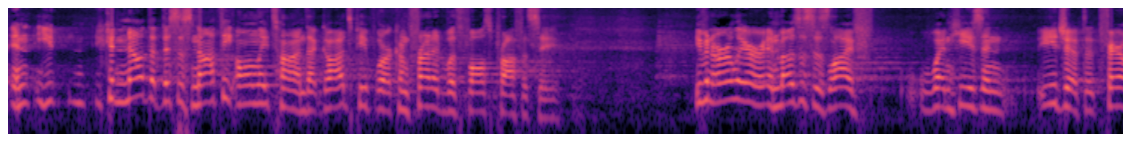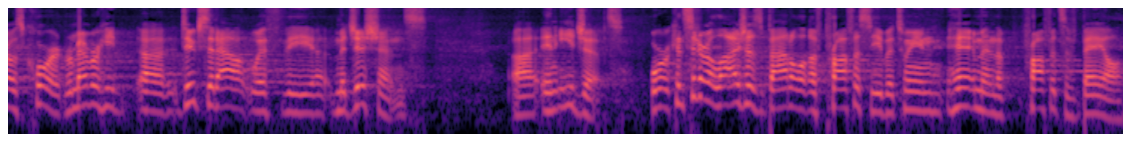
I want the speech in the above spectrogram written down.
And you, you can note that this is not the only time that God's people are confronted with false prophecy. Even earlier in Moses' life, when he's in Egypt at Pharaoh's court, remember he uh, dukes it out with the uh, magicians uh, in Egypt. Or consider Elijah's battle of prophecy between him and the prophets of Baal.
